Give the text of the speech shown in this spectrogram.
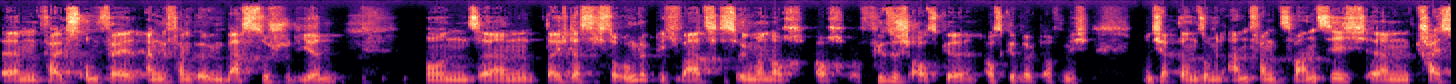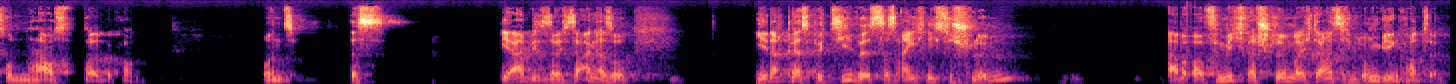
ähm, falsches Umfeld, angefangen irgendwas zu studieren. Und ähm, dadurch, dass ich so unglücklich war, hat sich das irgendwann auch, auch physisch ausge, ausgewirkt auf mich. Und ich habe dann so mit Anfang 20 ähm, kreisrunden Haarausfall bekommen. Und das, ja, wie soll ich sagen, also je nach Perspektive ist das eigentlich nicht so schlimm. Aber für mich war es schlimm, weil ich damals nicht mit umgehen konnte.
